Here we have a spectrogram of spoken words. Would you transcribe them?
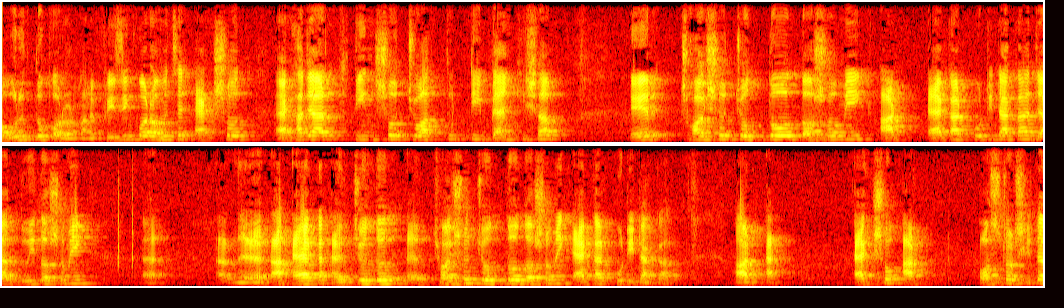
অবরুদ্ধকরণ মানে ফ্রিজিং করা হয়েছে একশো এক হাজার তিনশো চুয়াত্তরটি ব্যাংক হিসাব। এর ছয়শো চোদ্দ দশমিক আট এক আট কোটি টাকা যা দুই দশমিক এক চোদ্দ, ছয়শো চোদ্দ দশমিক এক আট কোটি টাকা। আর একশো আট, অষ্টআশিটা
